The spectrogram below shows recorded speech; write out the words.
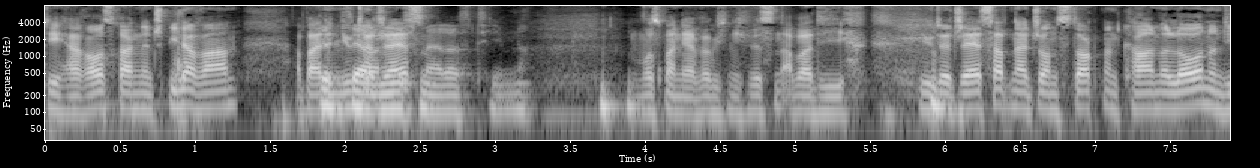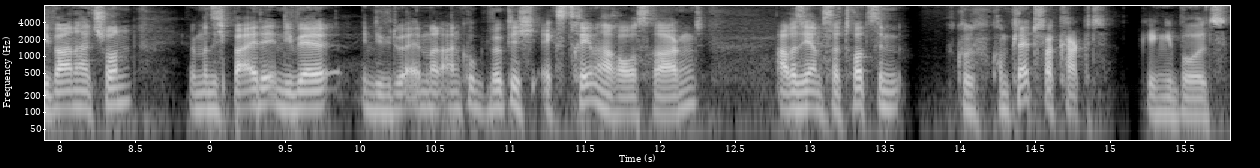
die herausragenden Spieler waren. Aber bei den Utah ja Jazz. Nicht mehr das Team, ne? muss man ja wirklich nicht wissen, aber die Utah Jazz hatten halt John Stockton und Carl Malone und die waren halt schon, wenn man sich beide individuell mal anguckt, wirklich extrem herausragend. Aber sie haben es halt trotzdem komplett verkackt gegen die Bulls.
